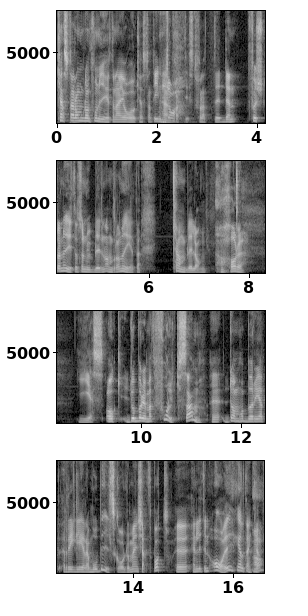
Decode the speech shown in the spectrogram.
kastar om de två nyheterna jag har kastat in här Ja. faktiskt. För att eh, den första nyheten som nu blir den andra nyheten kan bli lång. Jaha du. Yes, och då börjar med att Folksam, eh, de har börjat reglera mobilskador med en chatbot. Eh, en liten AI helt enkelt. Ja.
